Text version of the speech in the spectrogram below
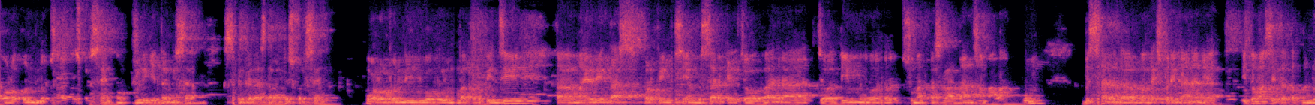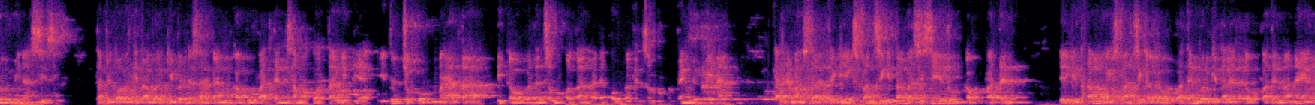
walaupun belum 100%. Hopefully kita bisa segera 100% walaupun di 24 provinsi, uh, mayoritas provinsi yang besar kayak Jawa Barat, Jawa Timur, Sumatera Selatan, sama Lampung, besar dalam konteks perikanan ya, itu masih tetap mendominasi sih. Tapi kalau kita bagi berdasarkan kabupaten sama kota gitu ya, itu cukup merata di kabupaten sama kota, nggak ada kabupaten sama kota yang dominan. Karena emang strategi ekspansi kita basisnya itu kabupaten. Jadi kita mau ekspansi ke kabupaten, baru kita lihat kabupaten mana yang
